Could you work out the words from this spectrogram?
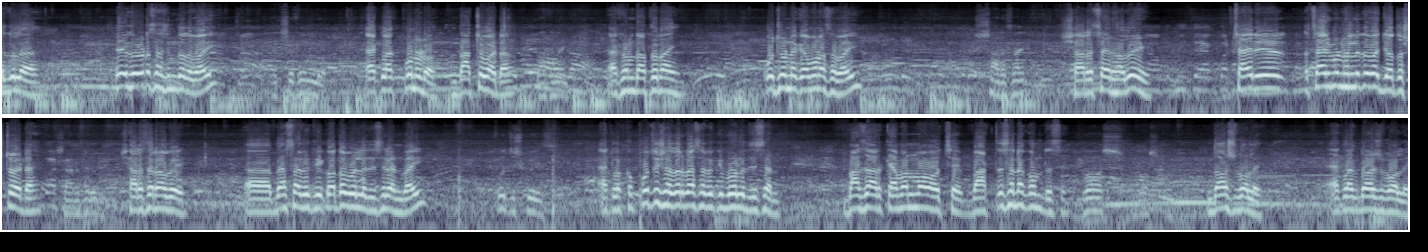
এগুলা? এই গরুটা চাইছেন কত ভাই? একশো পনেরো। এক লাখ পনেরো। দাঁত কয়টা? এখন দাঁত নাই। ওজনে কেমন আছে ভাই? সাড়ে চার। সাড়ে চার হবে? চারের চার মন হলে তো ভাই যথেষ্ট এটা। সাড়ে চার। হবে। বেচা বিক্রি কত বলে দিয়েছিলেন ভাই? পঁচিশ এক লক্ষ পঁচিশ হাজার বেচা বিক্রি বলে দিয়েছেন বাজার কেমন মনে হচ্ছে? বাড়তেছে না কমতেছে? দশ। দশ বলে। এক লাখ দশ বলে।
